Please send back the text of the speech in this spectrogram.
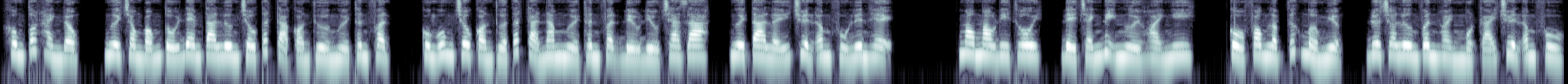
không tốt hành động, ngươi trong bóng tối đem ta Lương Châu tất cả còn thừa người thân phận, cùng ung châu còn thừa tất cả 5 người thân phận đều điều tra ra, người ta lấy truyền âm phù liên hệ. Mau mau đi thôi, để tránh bị người hoài nghi. Cổ phong lập tức mở miệng, đưa cho Lương Vân Hoành một cái truyền âm phù.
